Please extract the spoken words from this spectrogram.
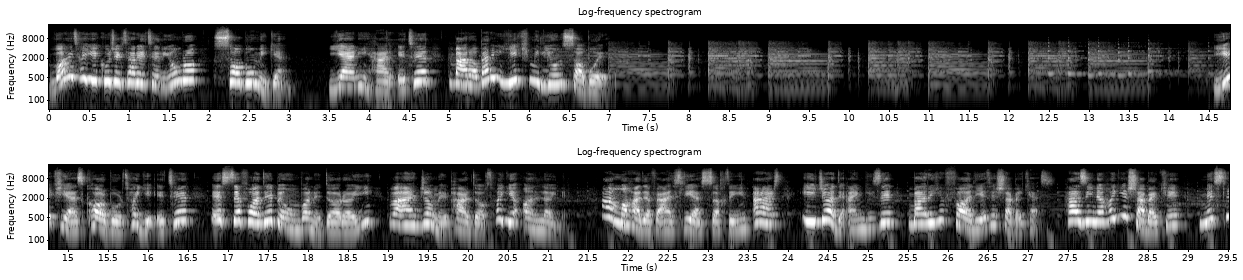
واحد های کوچکتر اتریوم رو سابو میگن. یعنی هر اتر برابر یک میلیون سابوه. یکی از کاربردهای اتر استفاده به عنوان دارایی و انجام پرداخت های آنلاینه. اما هدف اصلی از ساخت این ارز ایجاد انگیزه برای فعالیت شبکه است هزینه های شبکه مثل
